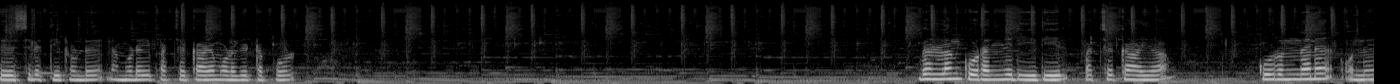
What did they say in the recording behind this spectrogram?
ടേസ്റ്റിലെത്തിയിട്ടുണ്ട് നമ്മുടെ ഈ പച്ചക്കായ മുളകിട്ടപ്പോൾ വെള്ളം കുറഞ്ഞ രീതിയിൽ പച്ചക്കായ കുറുന്നനെ ഒന്ന്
